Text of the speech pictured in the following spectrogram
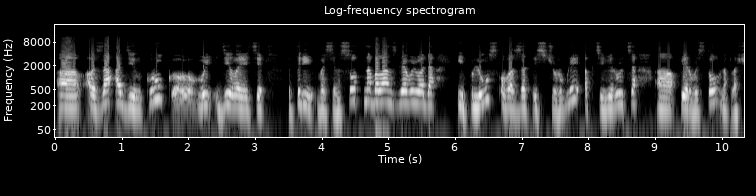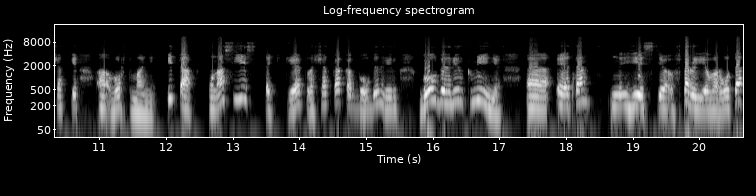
А, за один круг э, вы делаете 3 800 на баланс для вывода. И плюс у вас за 1000 рублей активируется а, первый стол на площадке а, World Money. Итак, у нас есть такая площадка, как Golden Ring. Golden Ring Mini. Э, это есть э, вторые ворота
